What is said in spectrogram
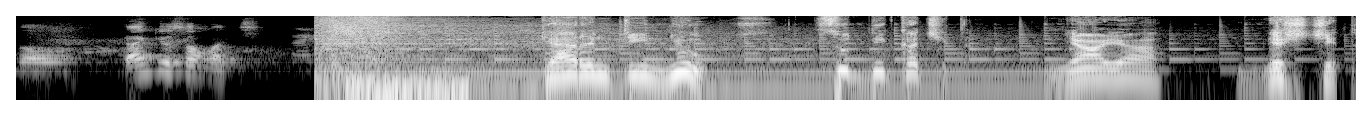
so thank you so much guarantee news ಸುದ್ದಿ ಖಚಿತ, ನ್ಯಾಯ ನಿಶ್ಚಿತ.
